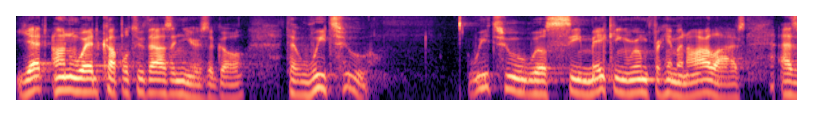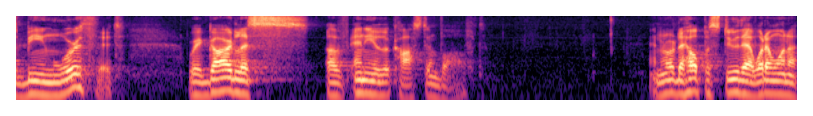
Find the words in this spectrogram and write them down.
yet unwed couple 2,000 years ago, that we too we too will see making room for Him in our lives as being worth it, regardless of any of the cost involved. And in order to help us do that, what I want to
